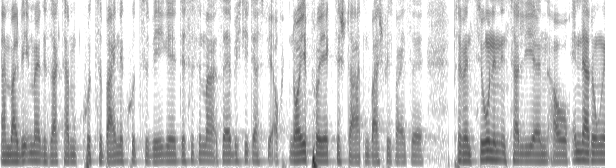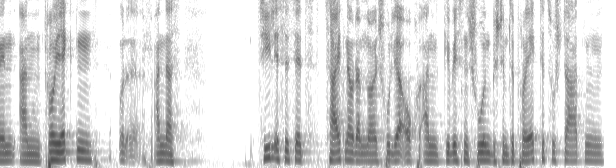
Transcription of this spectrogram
ähm, weil wir immer gesagt haben, kurze Beine, kurze Wege. Das ist immer sehr wichtig, dass wir auch neue Projekte starten, beispielsweise Präventionen installieren, auch Änderungen an Projekten oder anders. Ziel ist es jetzt, zeitnah oder im neuen Schuljahr auch an gewissen Schulen bestimmte Projekte zu starten.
